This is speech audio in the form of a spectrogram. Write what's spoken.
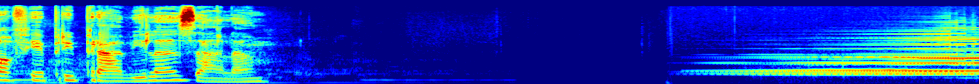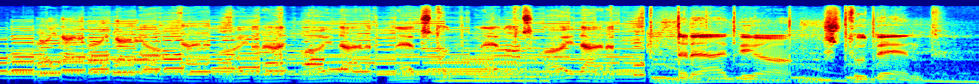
Of je pripravila Zala. Radio študent.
